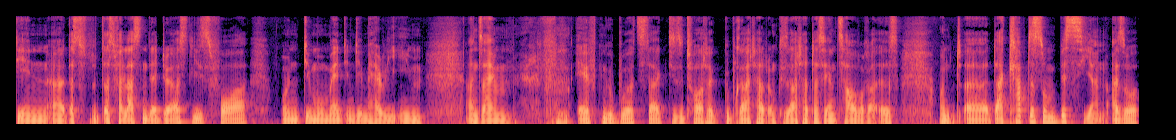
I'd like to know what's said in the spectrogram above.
den, äh, das, das Verlassen der Dursleys vor und dem Moment, in dem Harry ihm an seinem elften Geburtstag diese Torte gebracht hat und gesagt hat, dass er ein Zauberer ist. Und äh, da klappt es so ein bisschen. Also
